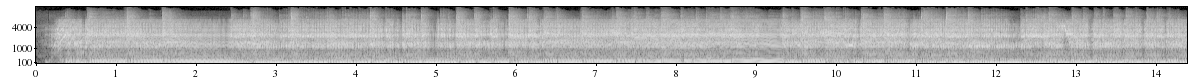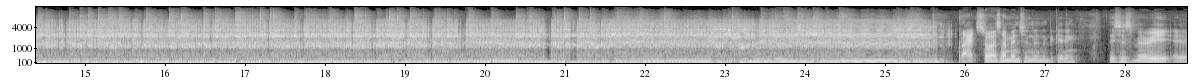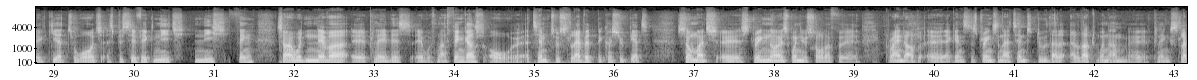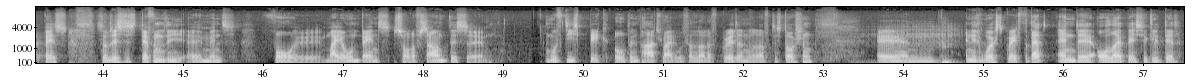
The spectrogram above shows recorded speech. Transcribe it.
So as I mentioned in the beginning, this is very uh, geared towards a specific niche niche thing. So I would never uh, play this uh, with my fingers or attempt to slap it because you get so much uh, string noise when you sort of uh, grind up uh, against the strings, and I tend to do that a lot when I'm playing slap bass. So this is definitely meant for my own band's sort of sound. This with these big open parts, right, with a lot of grit and a lot of distortion. Um, and it works great for that. And all I basically did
